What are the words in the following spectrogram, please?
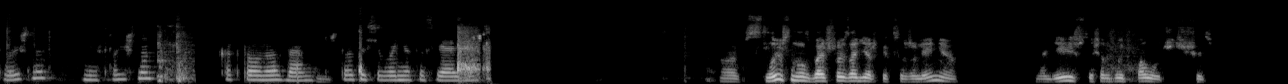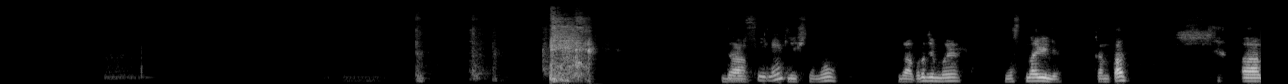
Слышно? Не слышно? Как-то у нас, да, что-то сегодня со связью. А, слышно, но с большой задержкой, к сожалению. Надеюсь, что сейчас будет получше чуть-чуть. Да, Василий. отлично. Ну, да, вроде мы восстановили контакт. А,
